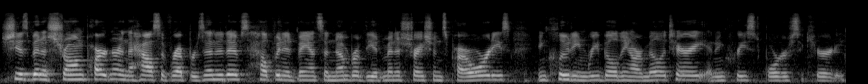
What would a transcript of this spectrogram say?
She has been a strong partner in the House of Representatives, helping advance a number of the administration's priorities, including rebuilding our military and increased border security.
